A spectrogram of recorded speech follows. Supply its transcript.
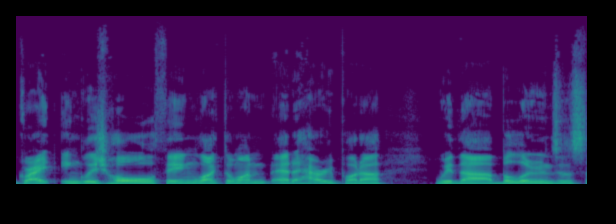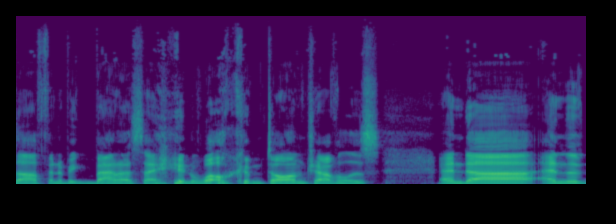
great English hall thing like the one out of Harry Potter with uh balloons and stuff and a big banner saying welcome time travelers. And uh and the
